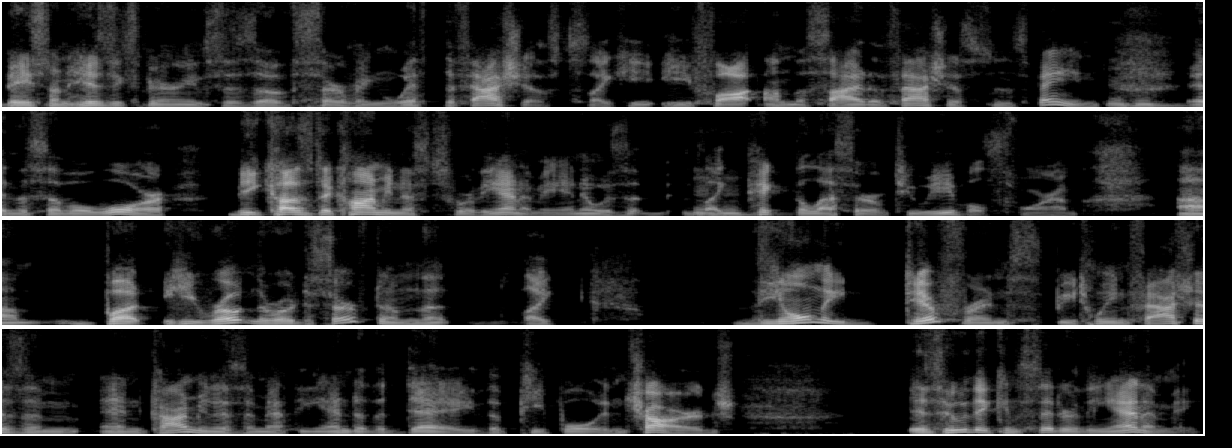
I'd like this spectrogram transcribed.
based on his experiences of serving with the fascists. Like he he fought on the side of fascists in Spain mm-hmm. in the Civil War because the communists were the enemy, and it was like mm-hmm. pick the lesser of two evils for him. Um, but he wrote in the Road to Serfdom that like the only difference between fascism and communism at the end of the day, the people in charge, is who they consider the enemy.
